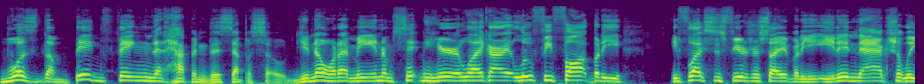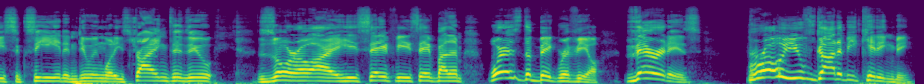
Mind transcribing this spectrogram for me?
was the big thing that happened this episode? You know what I mean? I'm sitting here like, all right, Luffy fought, but he he flexed his future sight, but he, he didn't actually succeed in doing what he's trying to do. Zoro, all right, he's safe. He's saved by them. Where's the big reveal? There it is. Bro, you've got to be kidding me.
